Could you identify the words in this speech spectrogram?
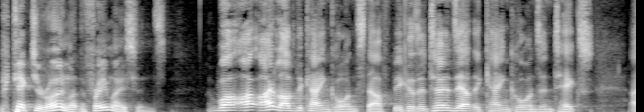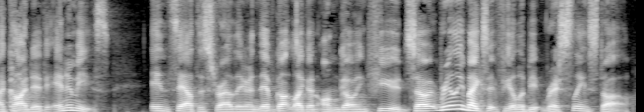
protect your own like the Freemasons. Well, I, I love the cane Corn stuff because it turns out that Kane Cornes and Tex are kind of enemies. in South Australia, and they've got like an ongoing feud. So it really makes it feel a bit wrestling style.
